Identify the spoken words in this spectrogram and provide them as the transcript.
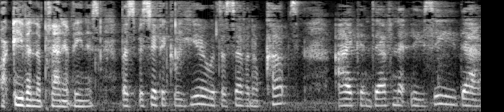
or even the planet Venus. But specifically here with the Seven of Cups, I can definitely see that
